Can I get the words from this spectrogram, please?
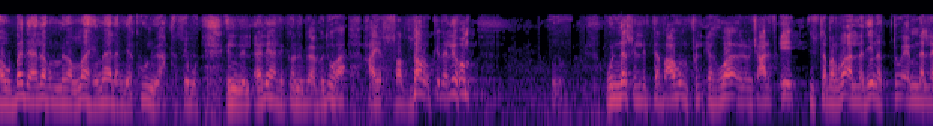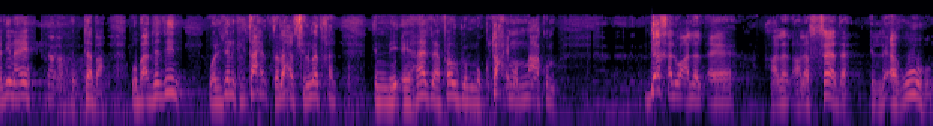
أو بدا لهم من الله ما لم يكونوا يحتسبون إن الآلهة اللي كانوا بيعبدوها هيتصدروا كده لهم. والناس اللي اتبعوهم في الإغواء اللي مش عارف إيه استبرأ الذين اتبعوا من الذين إيه؟ اتبعوا. وبعدين ولذلك تلاحظ في المدخل إن هذا فوج مقتحم معكم. دخلوا على على على السادة اللي اغووهم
